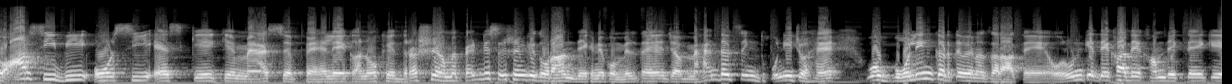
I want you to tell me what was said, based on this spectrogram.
तो आरसीबी और सीएसके के मैच से पहले एक अनोखे दृश्य हमें प्रैक्टिस सेशन के दौरान देखने को मिलते हैं, जब महेंद्र सिंह धोनी जो हैं, वो बॉलिंग करते हुए नज़र आते हैं और उनके देखा देख हम देखते हैं कि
